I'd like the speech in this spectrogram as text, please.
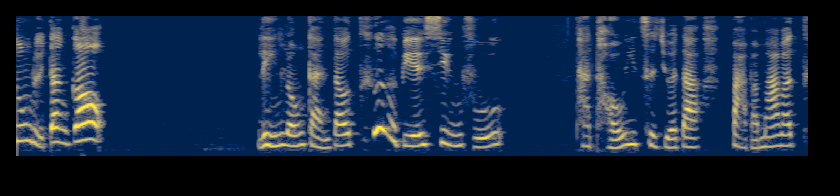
棕榈蛋糕。玲珑感到特别幸福，她头一次觉得爸爸妈妈特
